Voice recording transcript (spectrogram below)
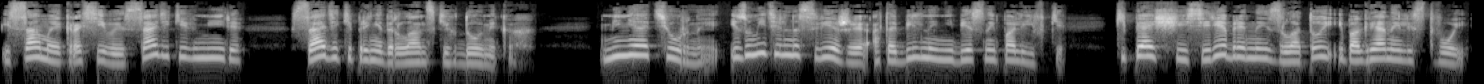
И самые красивые садики в мире – садики при нидерландских домиках. Миниатюрные, изумительно свежие от обильной небесной поливки, кипящие серебряной, золотой и багряной листвой,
